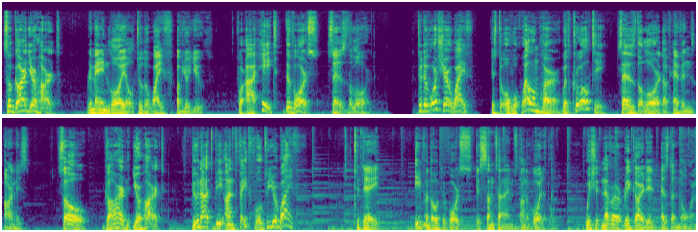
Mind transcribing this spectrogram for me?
So guard your heart. Remain loyal to the wife of your youth. For I hate divorce, says the Lord. To divorce your wife is to overwhelm her with cruelty, says the Lord of heaven's armies. So guard your heart. Do not be unfaithful to your wife. Today, even though divorce is sometimes unavoidable, we should never regard it as the norm.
